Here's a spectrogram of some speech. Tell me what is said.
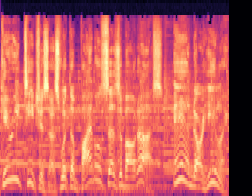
Gary teaches us what the Bible says about us and our healing.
